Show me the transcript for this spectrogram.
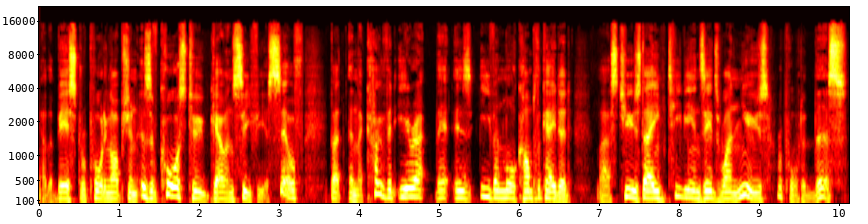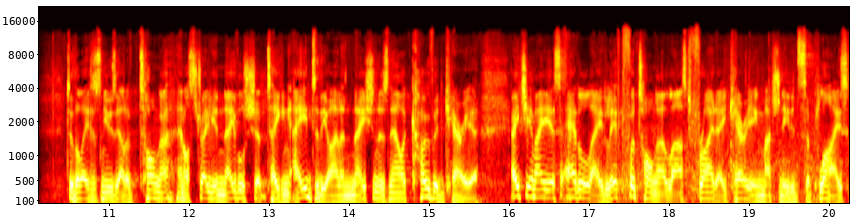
Now, the best reporting option is, of course, to go and see for yourself, but in the COVID era, that is even more complicated. Last Tuesday, TVNZ's One News reported this. To the latest news out of Tonga, an Australian naval ship taking aid to the island nation is now a COVID carrier. HMAS Adelaide left for Tonga last Friday carrying much needed supplies,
